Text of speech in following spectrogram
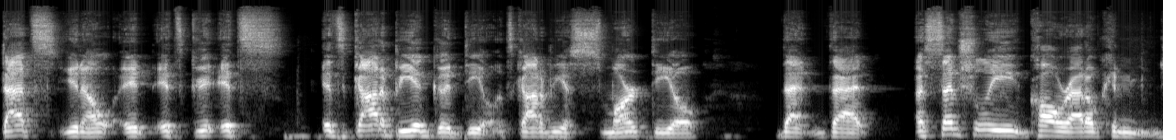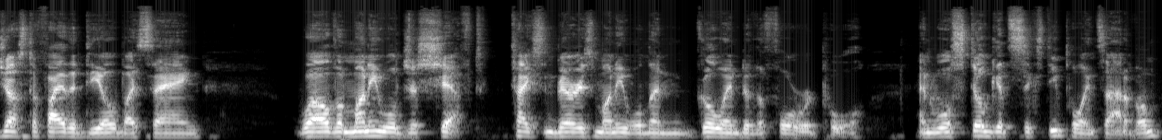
that's you know it it's good it's it's got to be a good deal. It's got to be a smart deal that that essentially Colorado can justify the deal by saying well the money will just shift. Tyson Barrie's money will then go into the forward pool and we'll still get 60 points out of him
